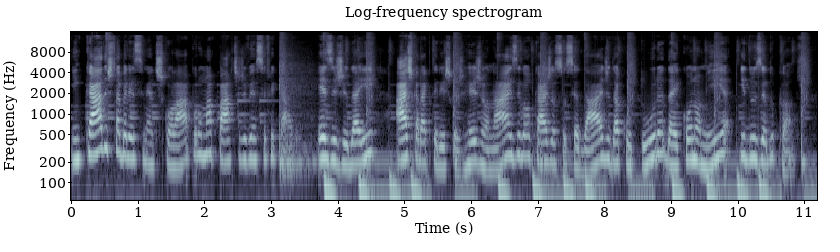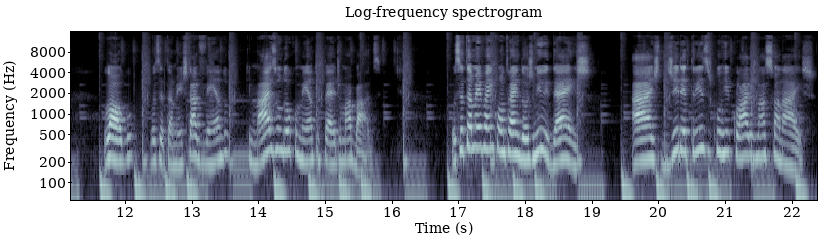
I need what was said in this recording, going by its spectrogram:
em cada estabelecimento escolar, por uma parte diversificada, exigida aí as características regionais e locais da sociedade, da cultura, da economia e dos educandos. Logo, você também está vendo que mais um documento pede uma base. Você também vai encontrar em 2010 as diretrizes curriculares nacionais,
